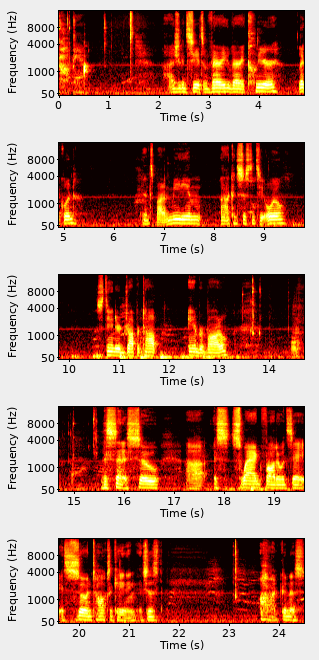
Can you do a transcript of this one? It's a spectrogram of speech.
Oh man. As you can see, it's a very, very clear liquid. And it's about a medium uh, consistency oil. Standard dropper top amber bottle. This scent is so Uh, swag father would say, it's so intoxicating. It's just, oh my goodness.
